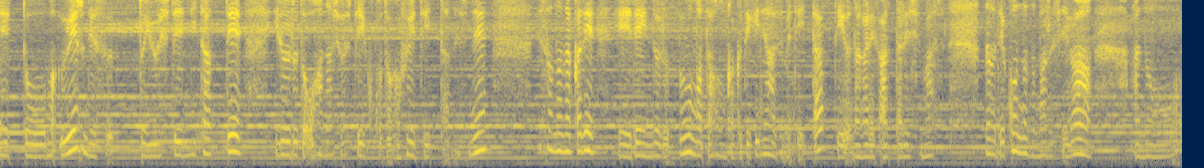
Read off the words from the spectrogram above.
えっとまあ、ウェルネスという視点に立っていろいろとお話をしていくことが増えていったんですね。でそんな中で、えー、レインドループもまた本格的に始めていったっていう流れがあったりします。なので今度のマルシェはあの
